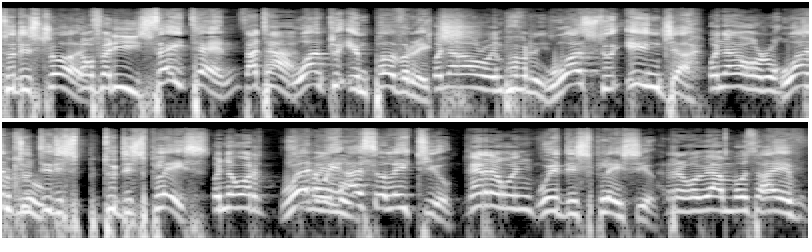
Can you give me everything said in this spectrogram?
to destroy. Satan Satan. want to impoverish, o nyaka gore o impoverise wants to injure, o nyaka gore o want to, dis- to displace. o nyaka gore When we isolate you, we displace you. Re go bja mo sa I've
